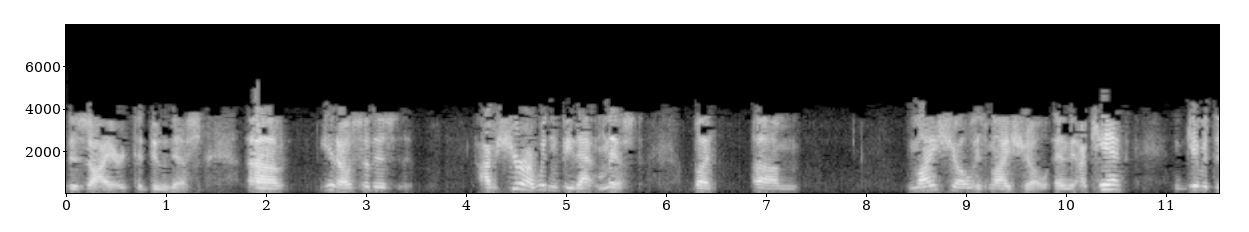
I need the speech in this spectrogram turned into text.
desire to do this. Uh, you know, so there's, I'm sure I wouldn't be that missed, but um, my show is my show, and I can't give it to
